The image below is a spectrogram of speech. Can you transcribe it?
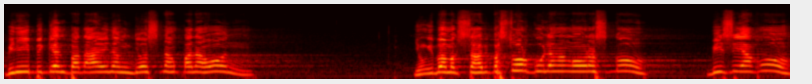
binibigyan pa tayo ng Diyos ng panahon. Yung iba magsasabi, Pastor, kulang ang oras ko. Busy ako.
